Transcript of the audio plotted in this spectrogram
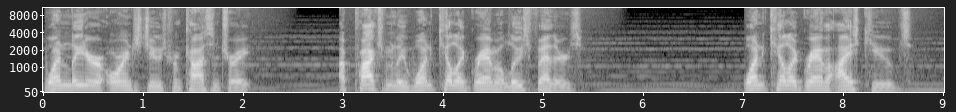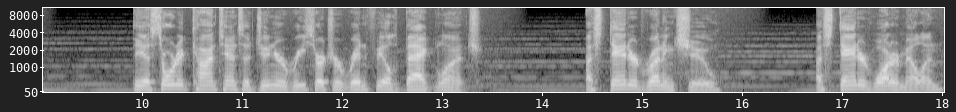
1 liter of orange juice from concentrate. Approximately 1 kilogram of loose feathers. 1 kilogram of ice cubes, the assorted contents of Junior Researcher Renfield's bagged lunch, a standard running shoe, a standard watermelon,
